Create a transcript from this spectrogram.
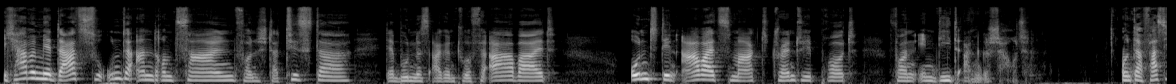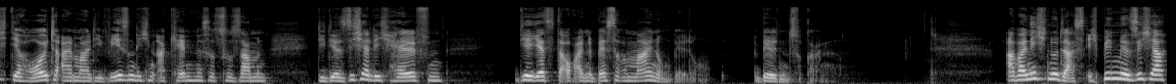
Ich habe mir dazu unter anderem Zahlen von Statista, der Bundesagentur für Arbeit und den Arbeitsmarkt Trend Report von Indeed angeschaut. Und da fasse ich dir heute einmal die wesentlichen Erkenntnisse zusammen, die dir sicherlich helfen, dir jetzt auch eine bessere Meinung bilden zu können. Aber nicht nur das. Ich bin mir sicher,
